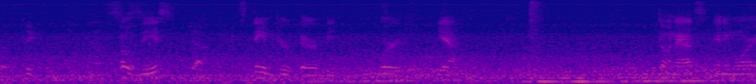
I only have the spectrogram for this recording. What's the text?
the pig mask? Oh, these? Yeah. Group therapy. Word. Yeah. Don't ask anymore.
